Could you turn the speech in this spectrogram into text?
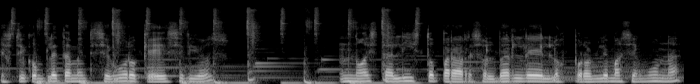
estoy completamente seguro que ese Dios no está listo para resolverle los problemas en una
